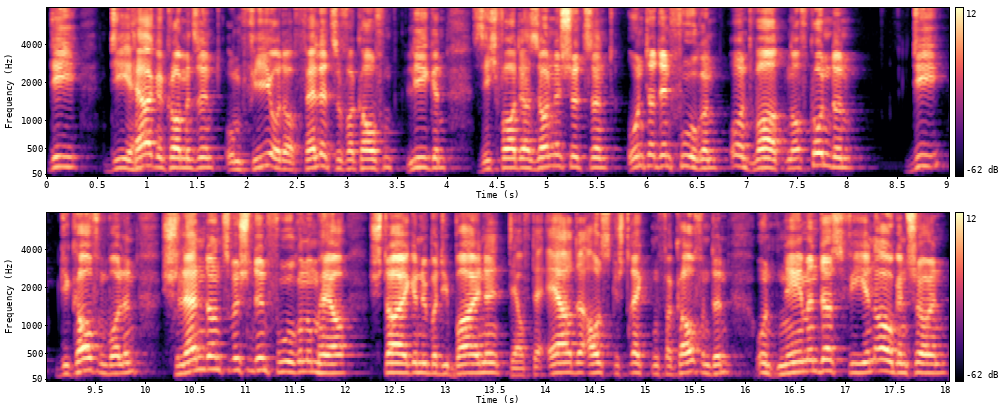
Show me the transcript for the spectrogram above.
Die, die hergekommen sind, um Vieh oder Felle zu verkaufen, liegen, sich vor der Sonne schützend, unter den Fuhren und warten auf Kunden. Die, die kaufen wollen, schlendern zwischen den Fuhren umher, steigen über die Beine der auf der Erde ausgestreckten Verkaufenden und nehmen das Vieh in Augenschein.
